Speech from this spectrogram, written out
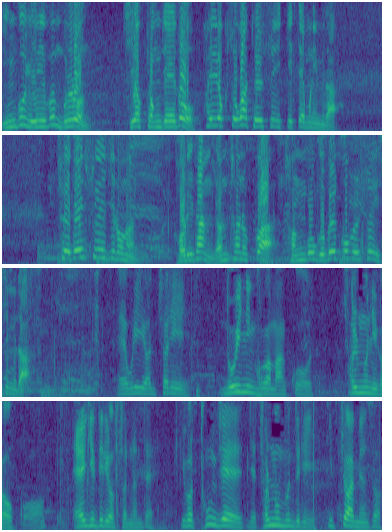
인구 유입은 물론 지역 경제에도 활력소가 될 수 있기 때문입니다. 최대 수혜지로는 거리상 연천읍과 전고읍을 꼽을 수 있습니다. 예, 우리 연천이 노인 인구가 많고 젊은이가 없고 아기들이 없었는데 이거 통제 젊은 분들이 입주하면서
